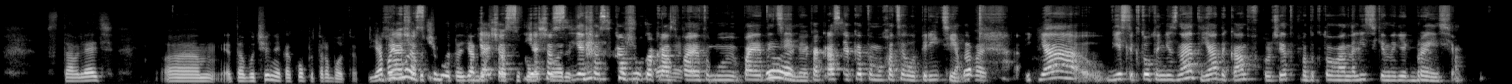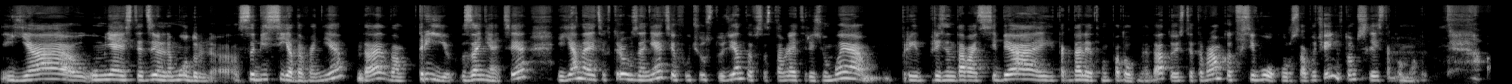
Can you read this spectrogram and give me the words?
вставлять это обучение как опыт работы. Я, я понимаю, сейчас, почему это я, я сейчас, я сейчас, я сейчас скажу как раз по, этому, по этой Давай. теме. Как раз я к этому хотела перейти. Давай. Я, если кто-то не знает, я декан факультета продуктовой аналитики на Geekbrains я, у меня есть отдельный модуль э, собеседования, да, там три занятия, и я на этих трех занятиях учу студентов составлять резюме, презентовать себя и так далее и тому подобное, да, то есть это в рамках всего курса обучения, в том числе есть такой модуль.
